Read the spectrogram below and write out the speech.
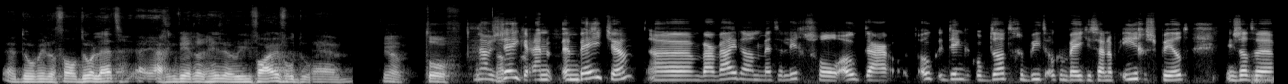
eh, door middel van door LED eigenlijk weer een hele revival doen. Ehm, Ja, tof. nou zeker. En een beetje eh, waar wij dan met de lichtschool ook daar, ook denk ik op dat gebied ook een beetje zijn op ingespeeld, is dat we,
